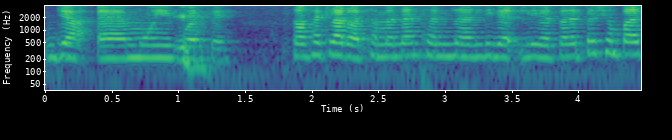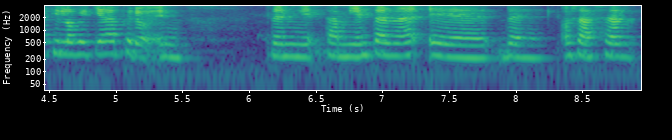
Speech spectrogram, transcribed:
Ya, es muy fuerte. Entonces, claro, también tener liber- libertad de expresión para decir lo que quieras, pero en, también tener, eh, de, o sea, ser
